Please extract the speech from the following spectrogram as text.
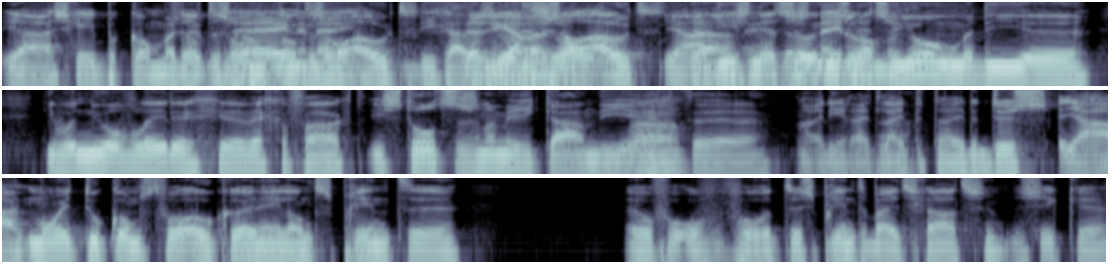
ja, Schepenkamp, maar dat is al, Nee, dat nee, is al nee. oud. Die gaat Dat is, die ja, maar dat is al oud. Ja, die, is net zo, is die is net zo jong, maar die, eh, die wordt nu al volledig eh, weggevaagd. Die Stolz is een Amerikaan die Ah. echt... eh, Nou, die rijdt lijpentijden. Dus ja, mooie toekomst voor ook Nederlandse sprint. Eh, of, of voor het eh, sprinten bij het schaatsen. Dus ik, eh,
